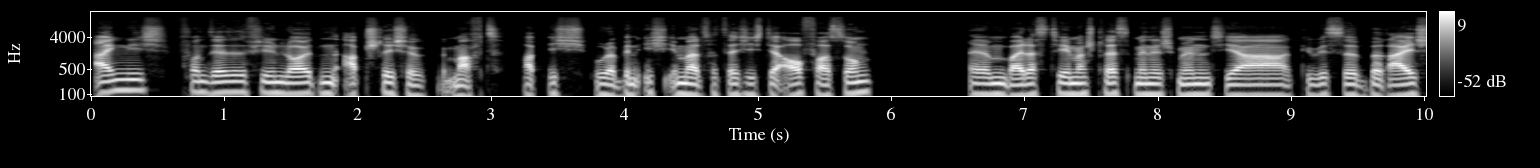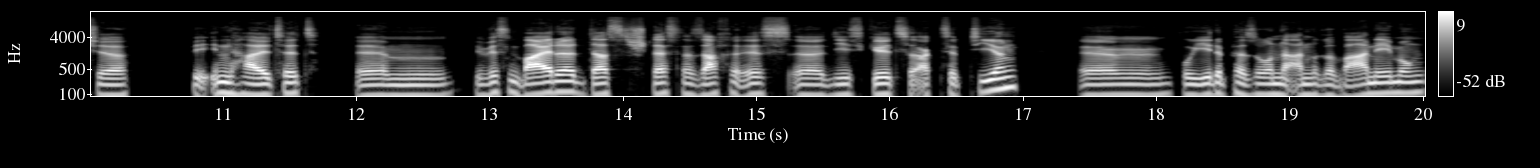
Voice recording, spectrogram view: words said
eigentlich von sehr, sehr vielen Leuten Abstriche gemacht. Habe ich oder bin ich immer tatsächlich der Auffassung, ähm, weil das Thema Stressmanagement ja gewisse Bereiche beinhaltet. Ähm, wir wissen beide, dass Stress eine Sache ist, äh, die es gilt zu akzeptieren, ähm, wo jede Person eine andere Wahrnehmung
